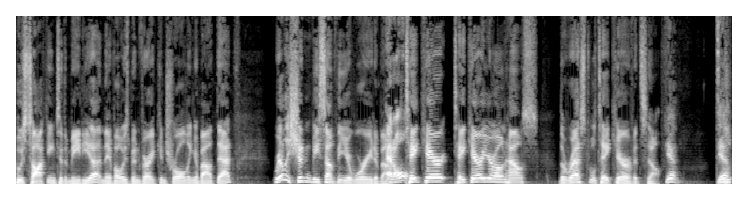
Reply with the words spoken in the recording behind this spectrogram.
who's talking to the media, and they've always been very controlling about that. Really, shouldn't be something you're worried about At all. Take care. Take care of your own house. The rest will take care of itself. Yeah. Yeah.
